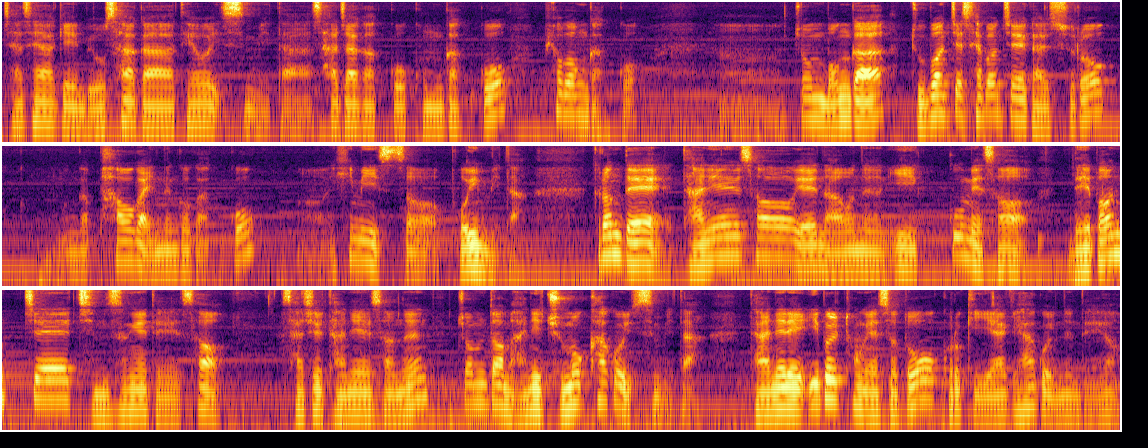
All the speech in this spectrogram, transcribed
자세하게 묘사가 되어 있습니다. 사자 같고 곰 같고 표범 같고 좀 뭔가 두 번째, 세 번째에 갈수록 뭔가 파워가 있는 것 같고 힘이 있어 보입니다. 그런데 다니엘서에 나오는 이 꿈에서 네 번째 짐승에 대해서 사실 다니엘서는 좀 더 많이 주목하고 있습니다. 다니엘의 입을 통해서도 그렇게 이야기하고 있는데요.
